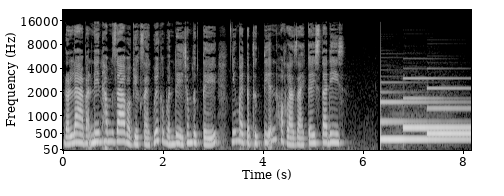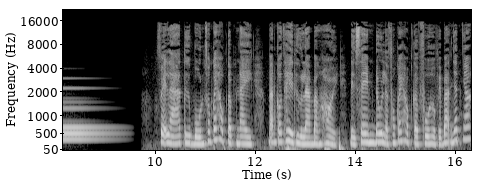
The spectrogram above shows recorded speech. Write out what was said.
đó là bạn nên tham gia vào việc giải quyết các vấn đề trong thực tế, những bài tập thực tiễn hoặc là giải case studies. Vậy là từ 4 phong cách học tập này, bạn có thể thử làm bằng hỏi để xem đâu là phong cách học tập phù hợp với bạn nhất nhé.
